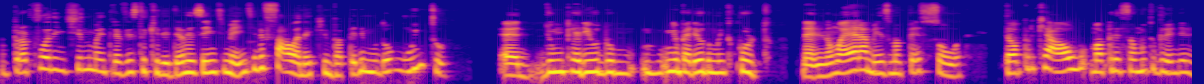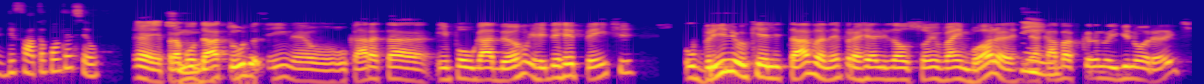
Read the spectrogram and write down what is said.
o próprio Florentino, numa entrevista que ele deu recentemente, ele fala né, que o Mbappé ele mudou muito é, de um período em um período muito curto. Né? Ele não era a mesma pessoa. Então, porque algo, uma pressão muito grande de fato aconteceu. É, para mudar tudo, assim, né? O, o, cara tá empolgadão e aí de repente o brilho que ele tava, né, para realizar o sonho vai embora Sim. e acaba ficando ignorante.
